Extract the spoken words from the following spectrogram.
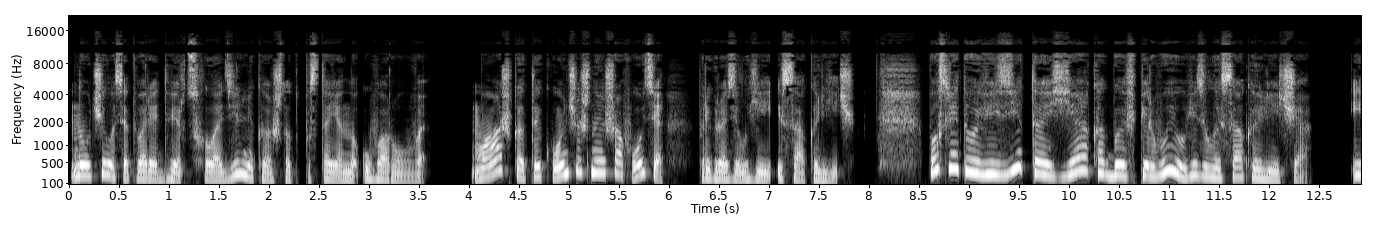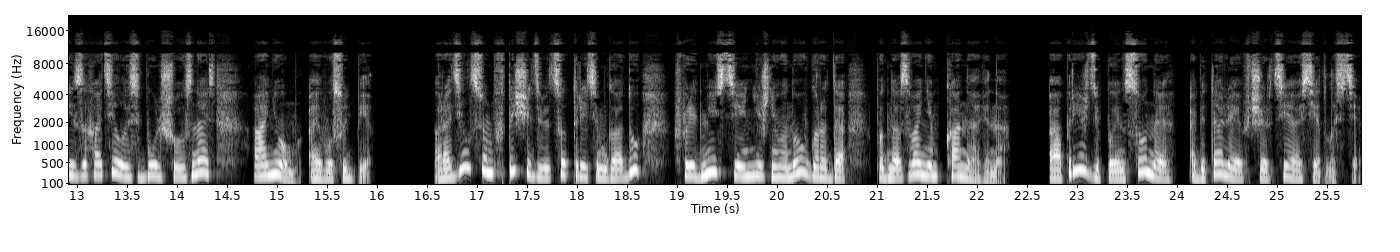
Научилась отворять дверцу холодильника, что-то постоянно уворовывая. «Машка, ты кончишь на эшафоте», — пригрозил ей Исаак Ильич. После этого визита я как бы впервые увидела Исаака Ильича, и захотелось больше узнать о нем, о его судьбе. Родился он в 1903 году в предместье Нижнего Новгорода под названием Канавина, а прежде паинсоны обитали в черте оседлости.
